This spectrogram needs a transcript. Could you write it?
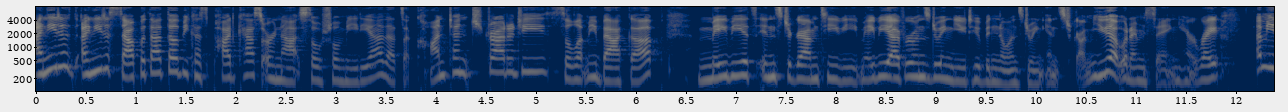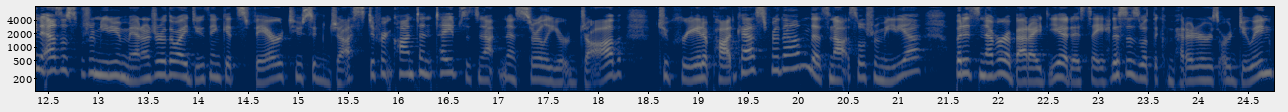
I need to I need to stop with that though because podcasts are not social media. That's a content strategy. So let me back up. Maybe it's Instagram TV. Maybe everyone's doing YouTube and no one's doing Instagram. You get what I'm saying here, right? I mean, as a social media manager, though, I do think it's fair to suggest different content types. It's not necessarily your job to create a podcast for them that's not social media, but it's never a bad idea to say, this is what the competitors are doing.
